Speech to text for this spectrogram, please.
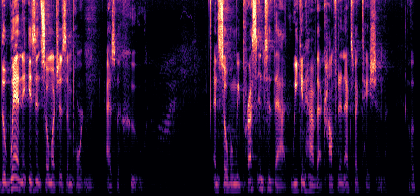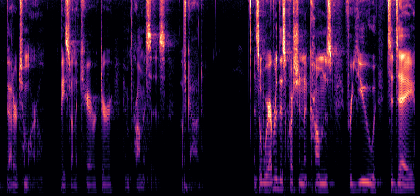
The when isn't so much as important as the who. And so when we press into that, we can have that confident expectation of a better tomorrow based on the character and promises of God. And so, wherever this question comes for you today,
